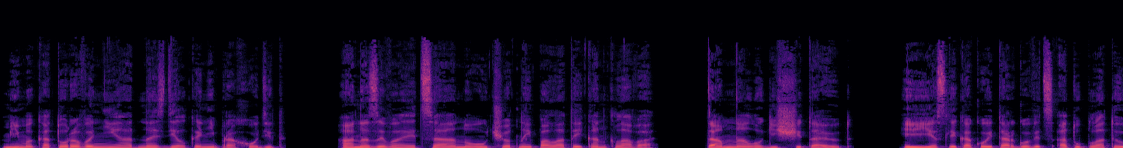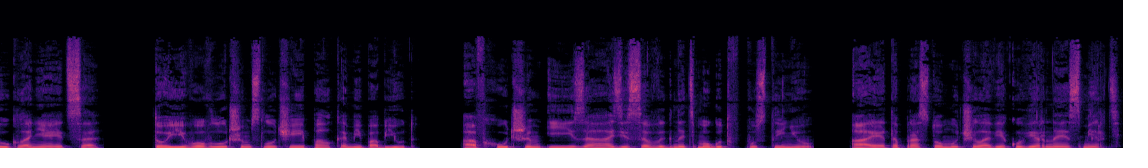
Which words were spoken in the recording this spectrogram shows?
мимо которого ни одна сделка не проходит, а называется оно учетной палатой конклава. Там налоги считают. И если какой торговец от уплаты уклоняется, то его в лучшем случае палками побьют, а в худшем и из оазиса выгнать могут в пустыню, а это простому человеку верная смерть.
